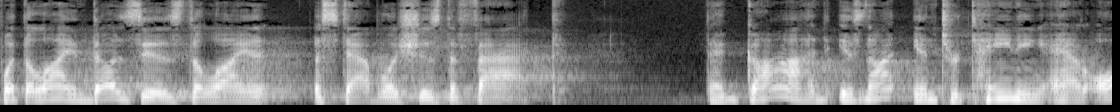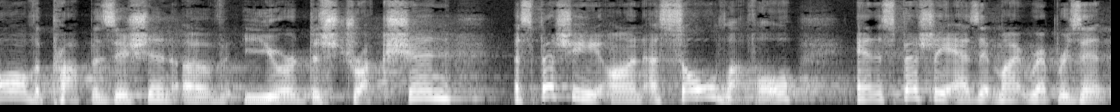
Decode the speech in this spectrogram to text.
what the lion does is the lion establishes the fact that God is not entertaining at all the proposition of your destruction, especially on a soul level, and especially as it might represent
